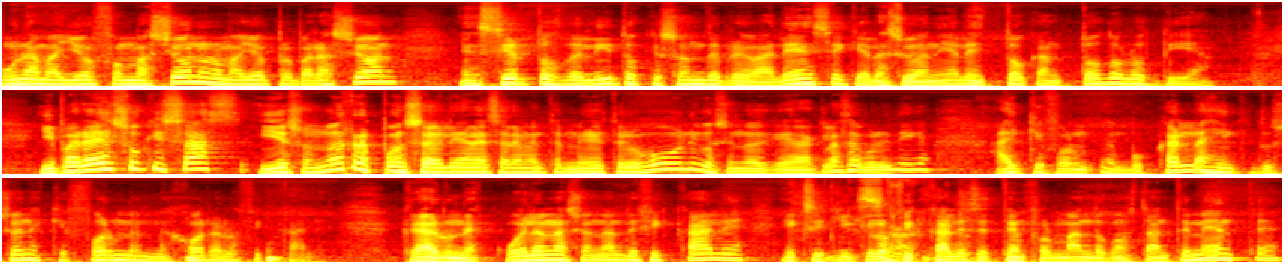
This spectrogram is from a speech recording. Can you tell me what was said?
una mayor formación, una mayor preparación en ciertos delitos que son de prevalencia y que a la ciudadanía les tocan todos los días. Y para eso quizás, y eso no es responsabilidad necesariamente del Ministerio Público, sino de que la clase política, hay que buscar las instituciones que formen mejor a los fiscales. Crear una escuela nacional de fiscales, exigir que los fiscales se estén formando constantemente,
